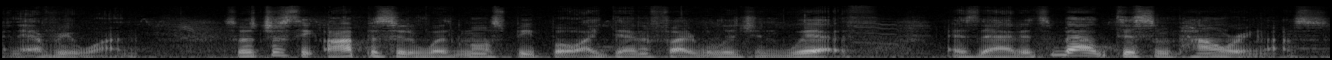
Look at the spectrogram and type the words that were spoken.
and everyone. So it's just the opposite of what most people identify religion with, is that it's about disempowering us.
